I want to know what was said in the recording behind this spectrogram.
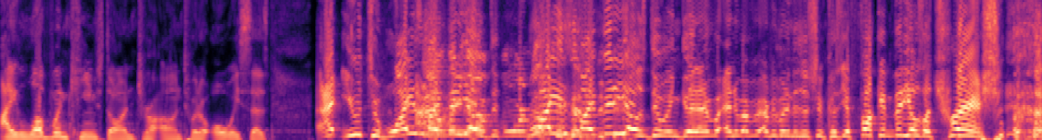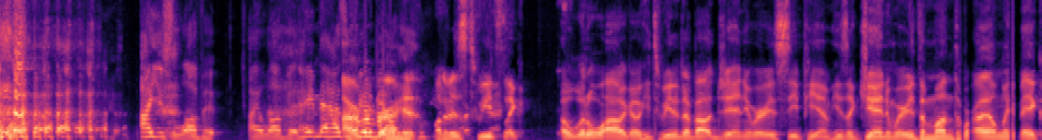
I love when Keemstar on, on Twitter always says. At YouTube, why isn't my video? do- why isn't my videos doing good? And, and everybody in the description, because your fucking videos are trash. I just love it. I love it. Hey man, how's it I feel to be remember his, one of his tweets like a little while ago. He tweeted about January's CPM. He's like, January, the month where I only make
